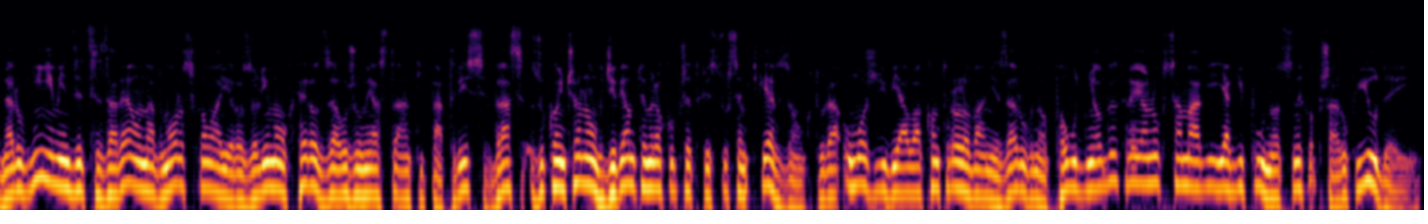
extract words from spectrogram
Na równinie między Cezareą Nadmorską a Jerozolimą Herod założył miasto Antipatris wraz z ukończoną w IX roku przed Chrystusem twierdzą, która umożliwiała kontrolowanie zarówno południowych rejonów Samarii, jak i północnych obszarów Judei.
